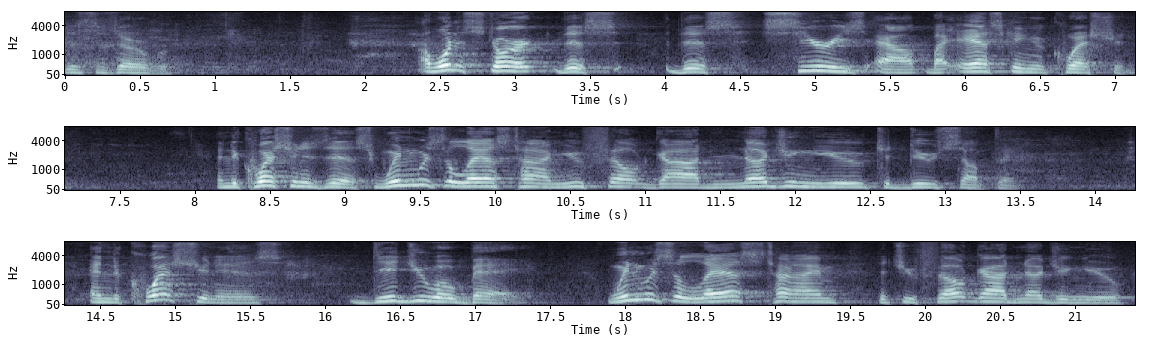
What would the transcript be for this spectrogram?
this is over. I want to start this, this series out by asking a question. And the question is this When was the last time you felt God nudging you to do something? And the question is, did you obey? When was the last time that you felt God nudging you,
